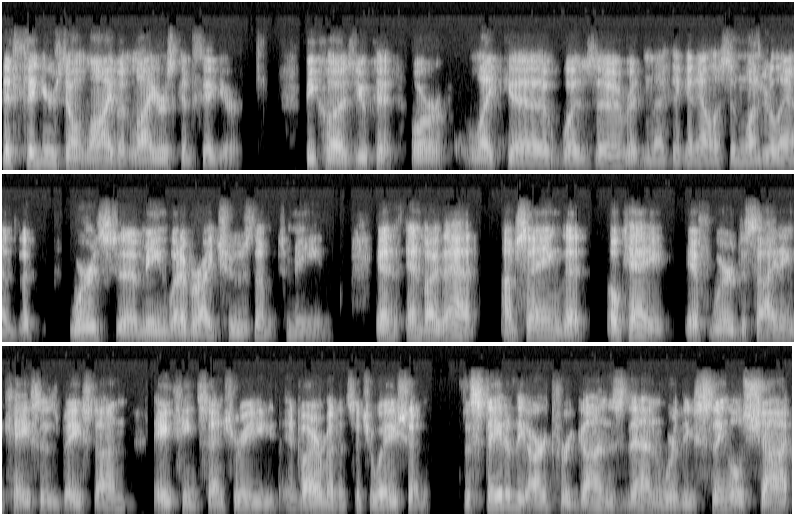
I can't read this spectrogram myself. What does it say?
that figures don't lie, but liars can figure. Because you can, or like uh, was uh, written, I think, in Alice in Wonderland, that words uh, mean whatever I choose them to mean. And, and by that, I'm saying that, okay, if we're deciding cases based on 18th century environment and situation, the state of the art for guns then were these single shot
